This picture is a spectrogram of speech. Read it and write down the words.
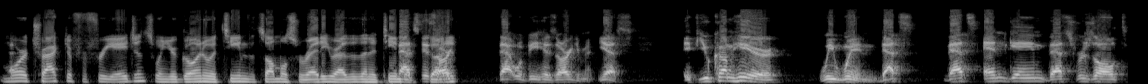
more attractive for free agents when you're going to a team that's almost ready rather than a team that's, that's gutted? that would be his argument. Yes, if you come here, we win. That's that's end game. That's result.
